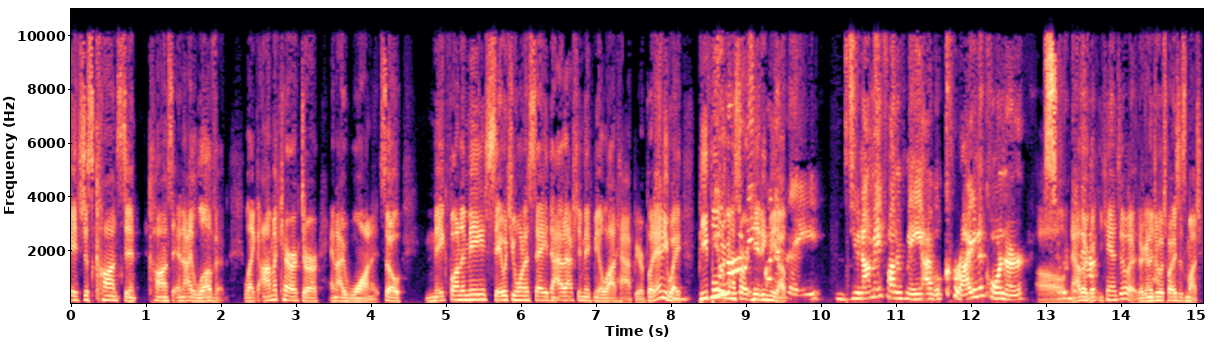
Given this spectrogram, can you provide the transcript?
it's just constant, constant, and I love it. Like I'm a character, and I want it. So make fun of me, say what you want to say. That would actually make me a lot happier. But anyway, people are going wanna start hitting me up. me. Do not make fun of me. I will cry in a corner. Oh, So now they're have- go- you can't do it. They're going to do it twice as much.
